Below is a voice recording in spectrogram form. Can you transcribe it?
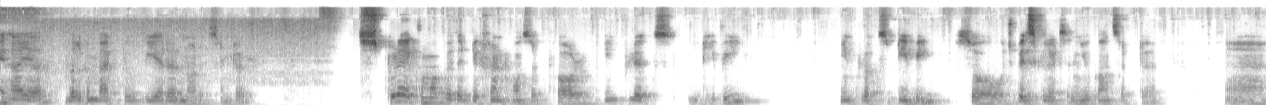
hi all. Welcome back to BRR Knowledge Center. Today I come up with a different concept called Influx DB. Influx DB. So which basically it's a new concept uh, uh,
